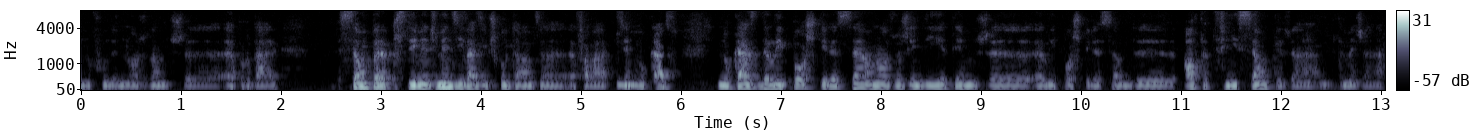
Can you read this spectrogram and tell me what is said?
no, fundo nós vamos uh, abordar, são para procedimentos menos invasivos, como estávamos a, a falar. Por exemplo, uhum. no, caso, no caso da lipoaspiração, nós hoje em dia temos uh, a lipoaspiração de alta definição, que já, também já,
